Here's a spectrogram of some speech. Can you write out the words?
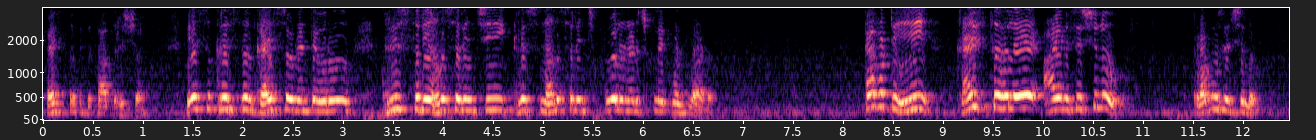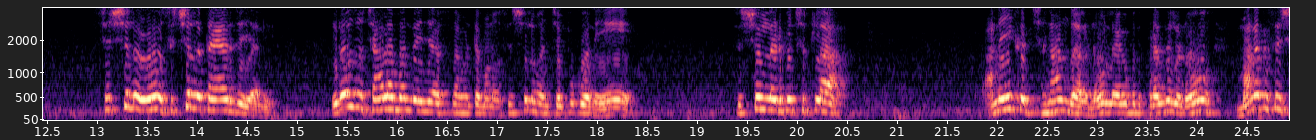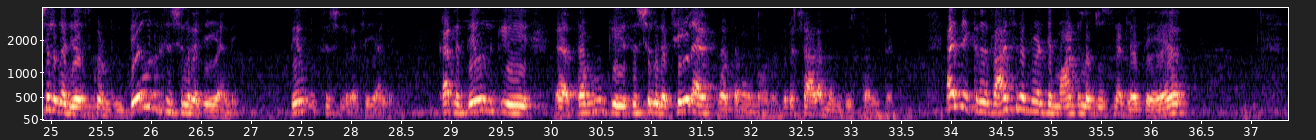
క్రైస్తవునికి సాదృశ్యం. యేసుక్రీస్తు క్రైస్తవుడు అంటే ఎవరు? క్రీస్తుని అనుసరించి క్రీస్తుని అనుసరించి పోలి నడుచుకునేటువంటి వాడు. కాబట్టి క్రైస్తవులే ఆయన శిష్యులు ప్రభు శిష్యులు. శిష్యులు శిష్యులను తయారు చేయాలి. ఈరోజు చాలామంది ఏం చేస్తున్నామంటే మనం శిష్యులు అని చెప్పుకొని శిష్యులు నడిపించట్లా. అనేక జనాంగాలను లేకపోతే ప్రజలను మనకు శిష్యులుగా చేసుకుంటుంది. దేవునికి శిష్యులుగా చేయాలి. దేవునికి శిష్యులుగా చేయాలి. కానీ దేవునికి ప్రభువుకి శిష్యులుగా చేయలేకపోతా ఉన్నారు. ఇక్కడ చాలా మంది చూస్తూ ఉంటారు. అయితే ఇక్కడ రాసినటువంటి మాటలు చూసినట్లయితే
